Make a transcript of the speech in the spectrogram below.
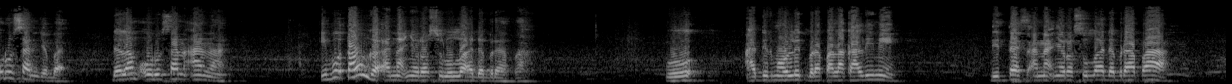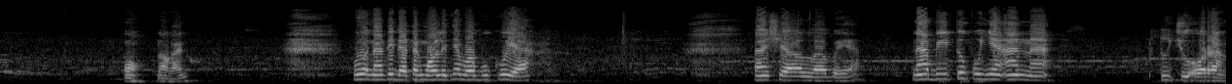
urusan coba. Dalam urusan anak, Ibu tahu nggak anaknya Rasulullah ada berapa? Bu, hadir maulid berapa kali nih? Dites anaknya Rasulullah ada berapa? Oh, no kan? Bu, nanti datang maulidnya bawa buku ya. Masya Allah, Bu ya. Nabi itu punya anak tujuh orang.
